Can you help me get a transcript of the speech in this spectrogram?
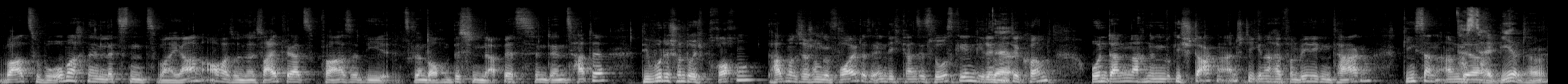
war zu beobachten in den letzten zwei Jahren auch, also eine Seitwärtsphase, die insgesamt auch ein bisschen eine Abwärtstendenz hatte. Die wurde schon durchbrochen. Da hat man sich ja schon gefreut, dass endlich kann es jetzt losgehen, die Rendite ja. kommt. Und dann nach einem wirklich starken Anstieg innerhalb von wenigen Tagen ging es dann an Fast der... halbiert, ha?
